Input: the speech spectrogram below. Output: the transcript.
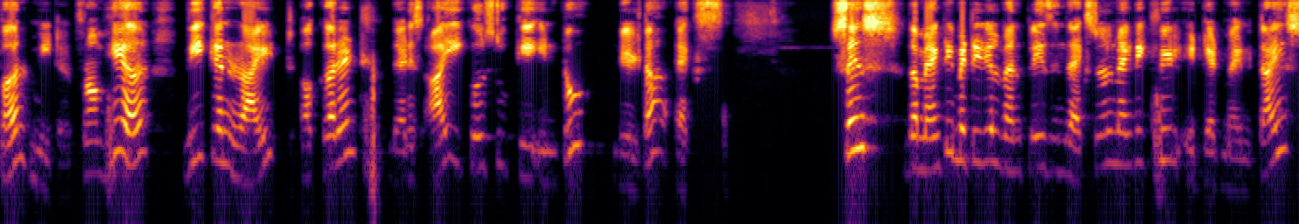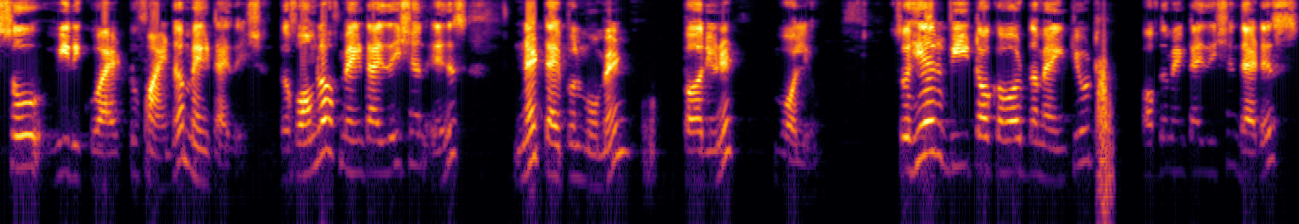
per meter. From here, we can write a current that is I equals to K into delta X. Since the magnetic material when placed in the external magnetic field, it get magnetized. So, we require to find the magnetization. The formula of magnetization is net dipole moment per unit volume. So, here we talk about the magnitude of the magnetization that is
